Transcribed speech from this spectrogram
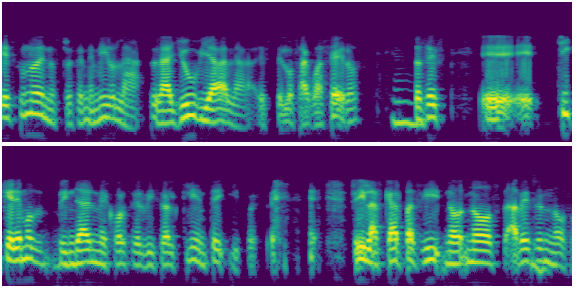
es uno de nuestros enemigos la la lluvia la este los aguaceros entonces eh, sí queremos brindar el mejor servicio al cliente y pues sí, las carpas sí no, nos a veces nos,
